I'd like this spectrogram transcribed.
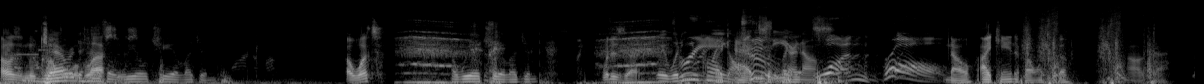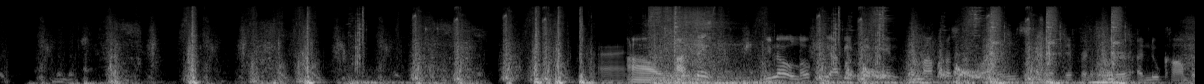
That was a new combo Jared with has a wheelchair legend. A what? A wheelchair legend. What is that? Wait, what are you Three, playing on Like, PC or no? minutes. One, brawl! No, I can if I want to though. Oh, okay. Alright. Oh, I think, you know, Loki, I be thinking if I press the buttons in a different order, a new combo.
